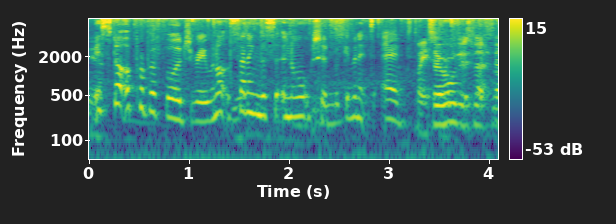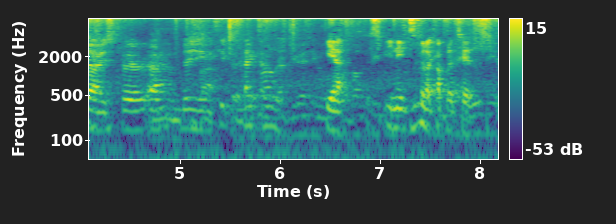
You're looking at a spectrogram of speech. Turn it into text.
It's not a proper forgery. We're not selling this at an auction. We're giving it to Ed. Wait, so all that's left now is for. Um, did you keep the paper on there? Yeah, you need to fill a couple of tins.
